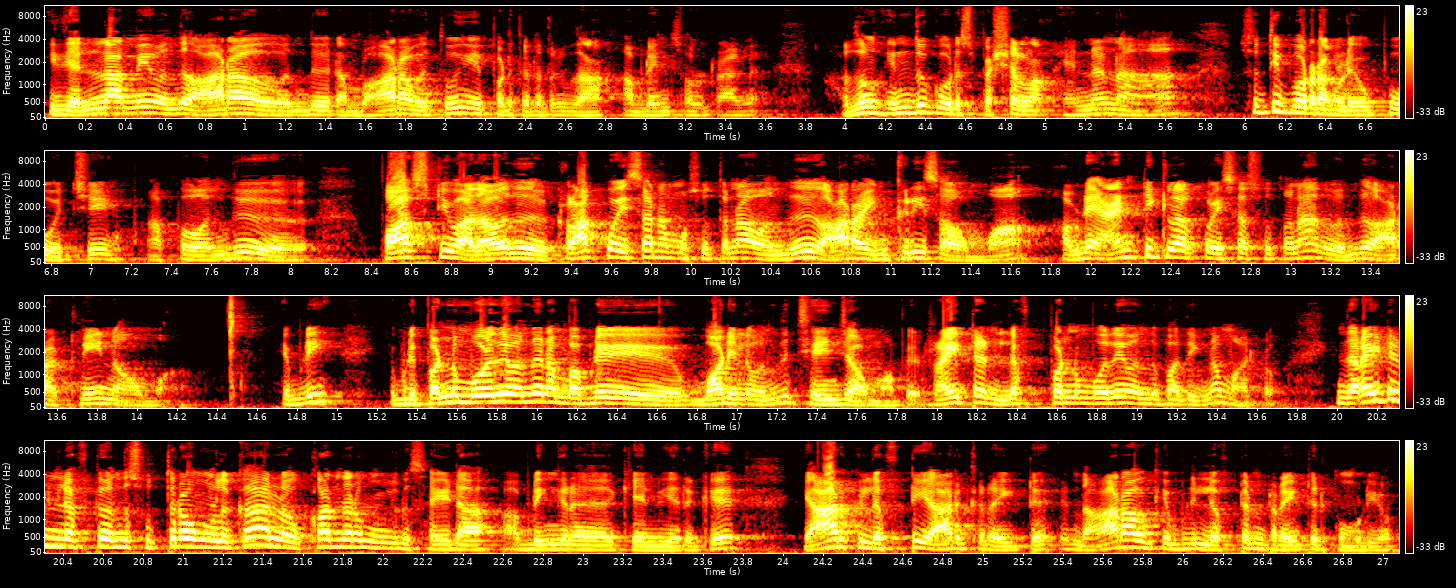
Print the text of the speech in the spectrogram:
இது எல்லாமே வந்து ஆறாவை வந்து நம்ம ஆறாவை தூய்மைப்படுத்துறதுக்கு தான் அப்படின்னு சொல்கிறாங்க அதுவும் ஹிந்துக்கு ஒரு ஸ்பெஷலாக என்னென்னா சுற்றி போடுறாங்களே உப்பு வச்சு அப்போ வந்து பாசிட்டிவ் அதாவது கிளாக் வைஸாக நம்ம சுற்றினா வந்து ஆறா இன்க்ரீஸ் ஆகுமா? அப்படியே ஆன்டி கிளாக் வைஸாக சுற்றினா அது வந்து ஆறா க்ளீன் ஆகுமா? எப்படி? இப்படி பண்ணும்போதே வந்து நம்ம அப்படியே பாடியில் வந்து சேஞ்ச் ஆகும்? அப்படி ரைட் அண்ட் லெஃப்ட் பண்ணும்போதே வந்து பார்த்திங்கன்னா மாட்டோம் இந்த ரைட் அண்ட் லெஃப்ட் வந்து சுற்றுறவங்களுக்கா இல்லை உட்காந்துறவங்களுக்கு சைடா அப்படிங்கிற கேள்வி இருக்குது யாருக்கு லெஃப்ட் யாருக்கு ரைட்டு இந்த ஆறாவுக்கு எப்படி லெஃப்ட் அண்ட் ரைட் இருக்க முடியும்?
